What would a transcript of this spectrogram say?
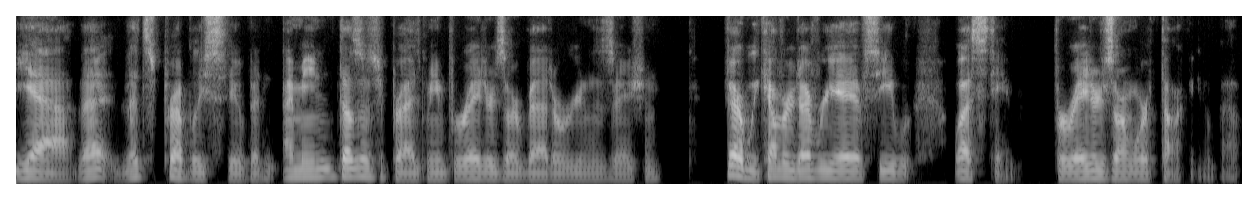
Yeah, that that's probably stupid. I mean, doesn't surprise me. Raiders are a bad organization. Fair, we covered every AFC West team. The Raiders aren't worth talking about.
